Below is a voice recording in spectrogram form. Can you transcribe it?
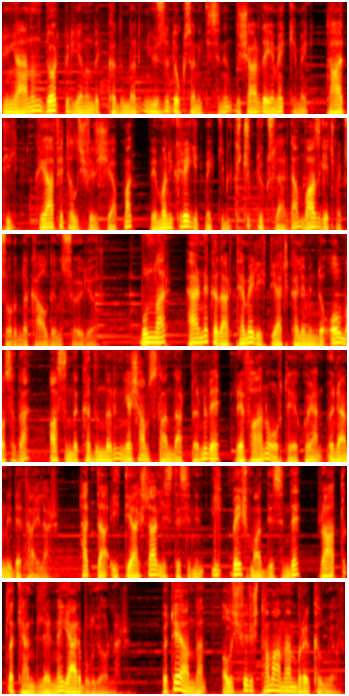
dünyanın dört bir yanındaki kadınların %92'sinin dışarıda yemek yemek, tatil, kıyafet alışverişi yapmak ve maniküre gitmek gibi küçük lükslerden vazgeçmek zorunda kaldığını söylüyor. Bunlar her ne kadar temel ihtiyaç kaleminde olmasa da aslında kadınların yaşam standartlarını ve refahını ortaya koyan önemli detaylar. Hatta ihtiyaçlar listesinin ilk 5 maddesinde rahatlıkla kendilerine yer buluyorlar. Öte yandan alışveriş tamamen bırakılmıyor.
